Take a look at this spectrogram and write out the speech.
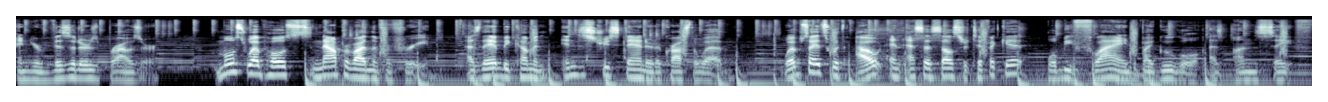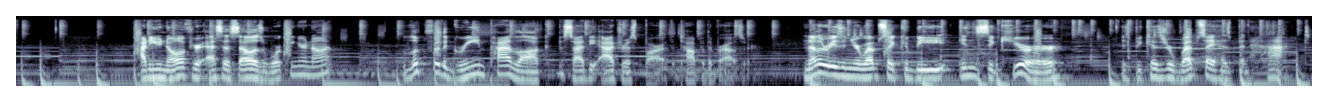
and your visitor's browser. Most web hosts now provide them for free, as they have become an industry standard across the web. Websites without an SSL certificate will be flagged by Google as unsafe. How do you know if your SSL is working or not? Look for the green padlock beside the address bar at the top of the browser. Another reason your website could be insecure is because your website has been hacked.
